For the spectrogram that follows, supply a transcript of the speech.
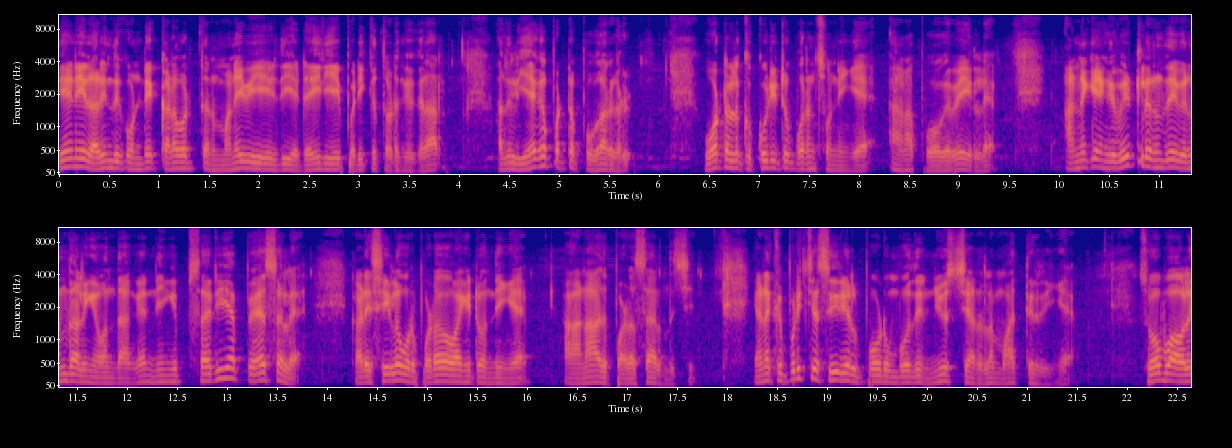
தேநீர் அறிந்து கொண்டே கணவர் தன் மனைவி எழுதிய டைரியை படிக்க தொடங்குகிறார். அதில் ஏகப்பட்ட புகார்கள். ஹோட்டலுக்கு கூட்டிகிட்டு போகிறேன்னு சொன்னீங்க. ஆனால் போகவே இல்லை. அன்றைக்கி எங்கள் வீட்டிலேருந்து விருந்தாளிங்க வந்தாங்க. நீங்கள் சரியாக பேசலை. கடைசியில் ஒரு புடவை வாங்கிட்டு வந்தீங்க. ஆனால் அது பழசாக இருந்துச்சு. எனக்கு பிடிச்ச சீரியல் போடும்போது நியூஸ் சேனலை மாற்றிடுறீங்க சோபாவில்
